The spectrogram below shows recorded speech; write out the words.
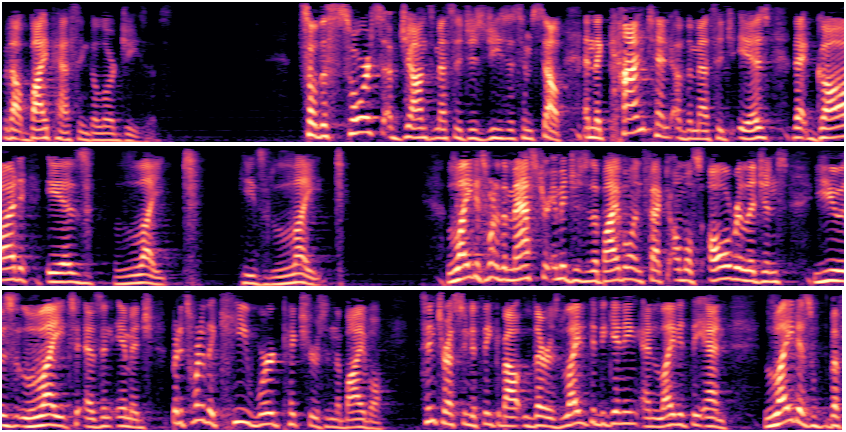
without bypassing the Lord Jesus. So the source of John's message is Jesus himself, and the content of the message is that God is light. He's light. Light is one of the master images of the Bible. In fact, almost all religions use light as an image, but it's one of the key word pictures in the Bible. It's interesting to think about there is light at the beginning and light at the end. Light is the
